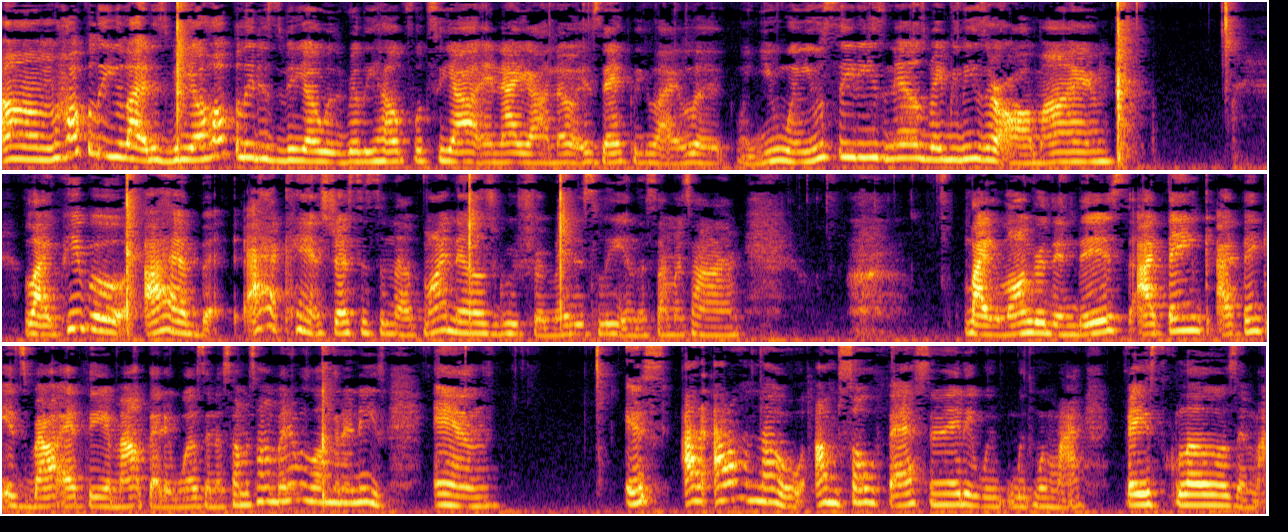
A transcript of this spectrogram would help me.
um hopefully you like this video. Hopefully this video was really helpful to y'all and now y'all know exactly like look when you when you see these nails baby these are all mine. Like people i have i can't stress this enough. My nails grew tremendously in the summertime like longer than this. I think i think it's about at the amount that it was in the summertime but it was longer than these. And it's i, I don't know i'm so fascinated with, with when my face glows and my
